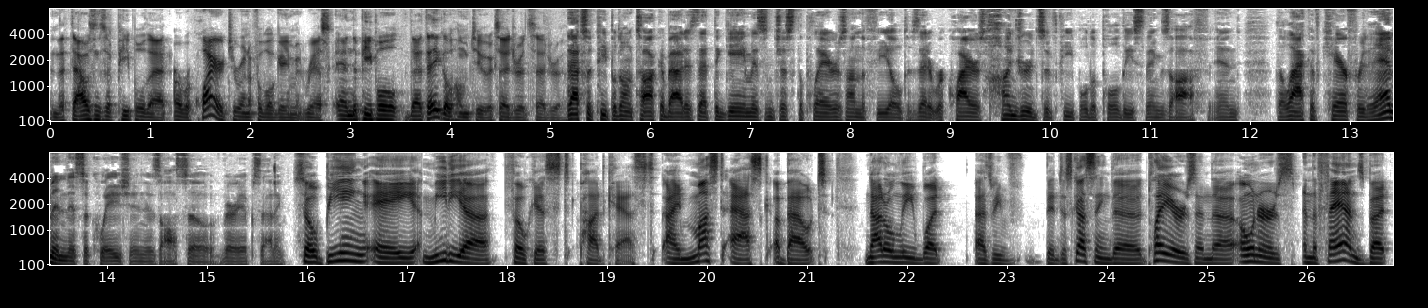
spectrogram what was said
and the thousands of people that are required to run a football game at risk and the people that they go home to, et cetera, et cetera. That's what people don't talk about is that the game isn't just the players on the field, is that it requires hundreds of people to pull these things off. And the lack of care for them in this equation is also very upsetting. So, being a media focused podcast, I must ask about not only what as we've been discussing, the players and the owners and the fans. But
